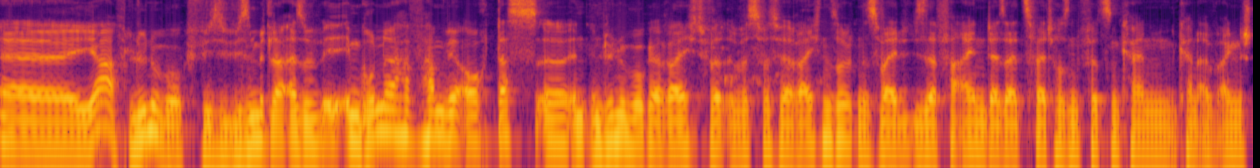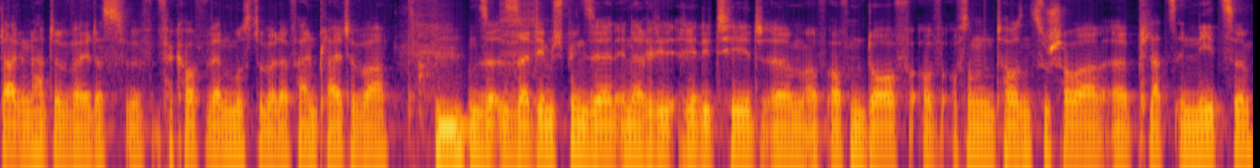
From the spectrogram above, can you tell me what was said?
Äh, ja, Lüneburg. Wir, wir sind mittlerweile, also im Grunde haben wir auch das äh, in, in, Lüneburg erreicht, was, was wir erreichen sollten. Das war dieser Verein, der seit 2014 kein, kein eigenes Stadion hatte, weil das äh, verkauft werden musste, weil der Verein pleite war. Mhm. Und seitdem spielen sie in der Realität ähm, auf, auf dem Dorf, auf, auf so einem 1000 Zuschauer äh, Platz in Neze.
